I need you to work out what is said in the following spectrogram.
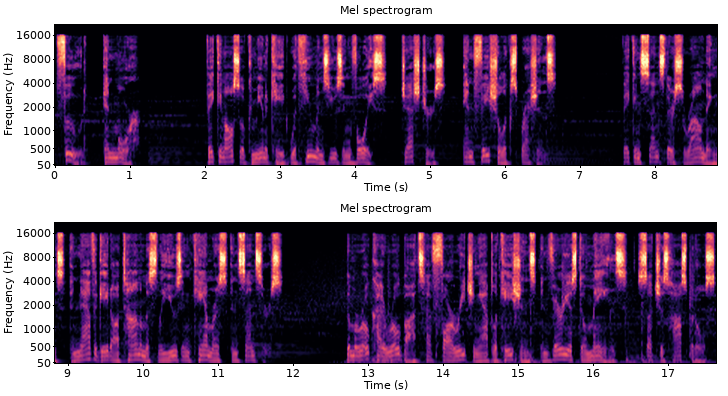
food, and more. They can also communicate with humans using voice, gestures, and facial expressions they can sense their surroundings and navigate autonomously using cameras and sensors. The Mirokaï robots have far-reaching applications in various domains, such as hospitals,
